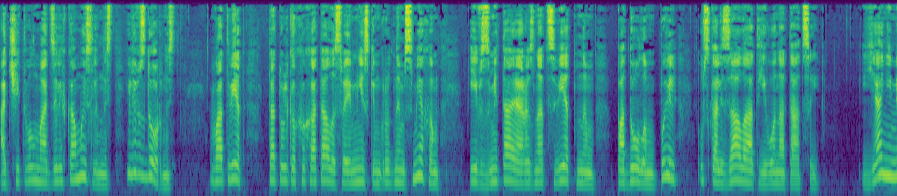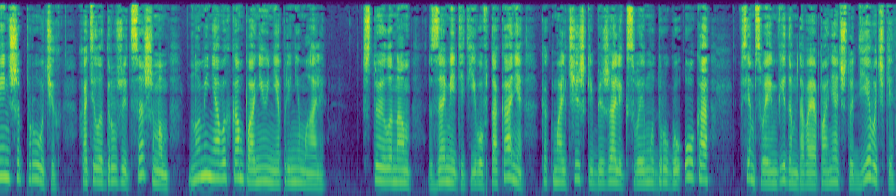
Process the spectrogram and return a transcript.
отчитывал мать за легкомысленность или вздорность. В ответ та только хохотала своим низким грудным смехом и, взметая разноцветным подолом пыль, ускользала от его нотаций. Я не меньше прочих хотела дружить с Эшемом, но меня в их компанию не принимали. Стоило нам заметить его в такане, как мальчишки бежали к своему другу Ока, всем своим видом давая понять, что девочке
